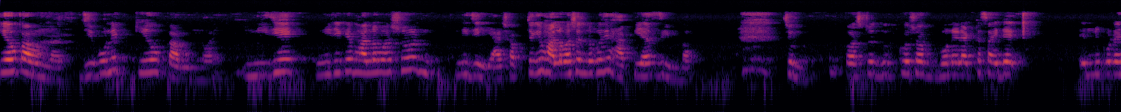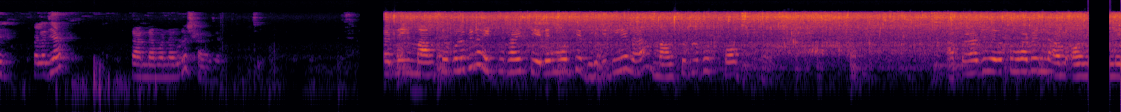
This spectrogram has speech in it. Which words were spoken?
কেউ কারণ নয়, জীবনে কেউ কারণ নয়। নিজে, নিজেকে ভালোবাসো নিজেই, আর সব থেকে ভালোবাসার লোক হচ্ছে হ্যাপি আর জিম্বা চলুন, কষ্ট, দুঃখ সব মনের একটা সাইডে এমনি করে ফেলা যাক রান্না বান্নাগুলো সারা যাক। এই মাংসগুলোকে না একটুখানি তেলের মধ্যে ভেজে দিয়ে না মাংসগুলো খুব সফট হয়। আপনারা যদি এরকমভাবে মানে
